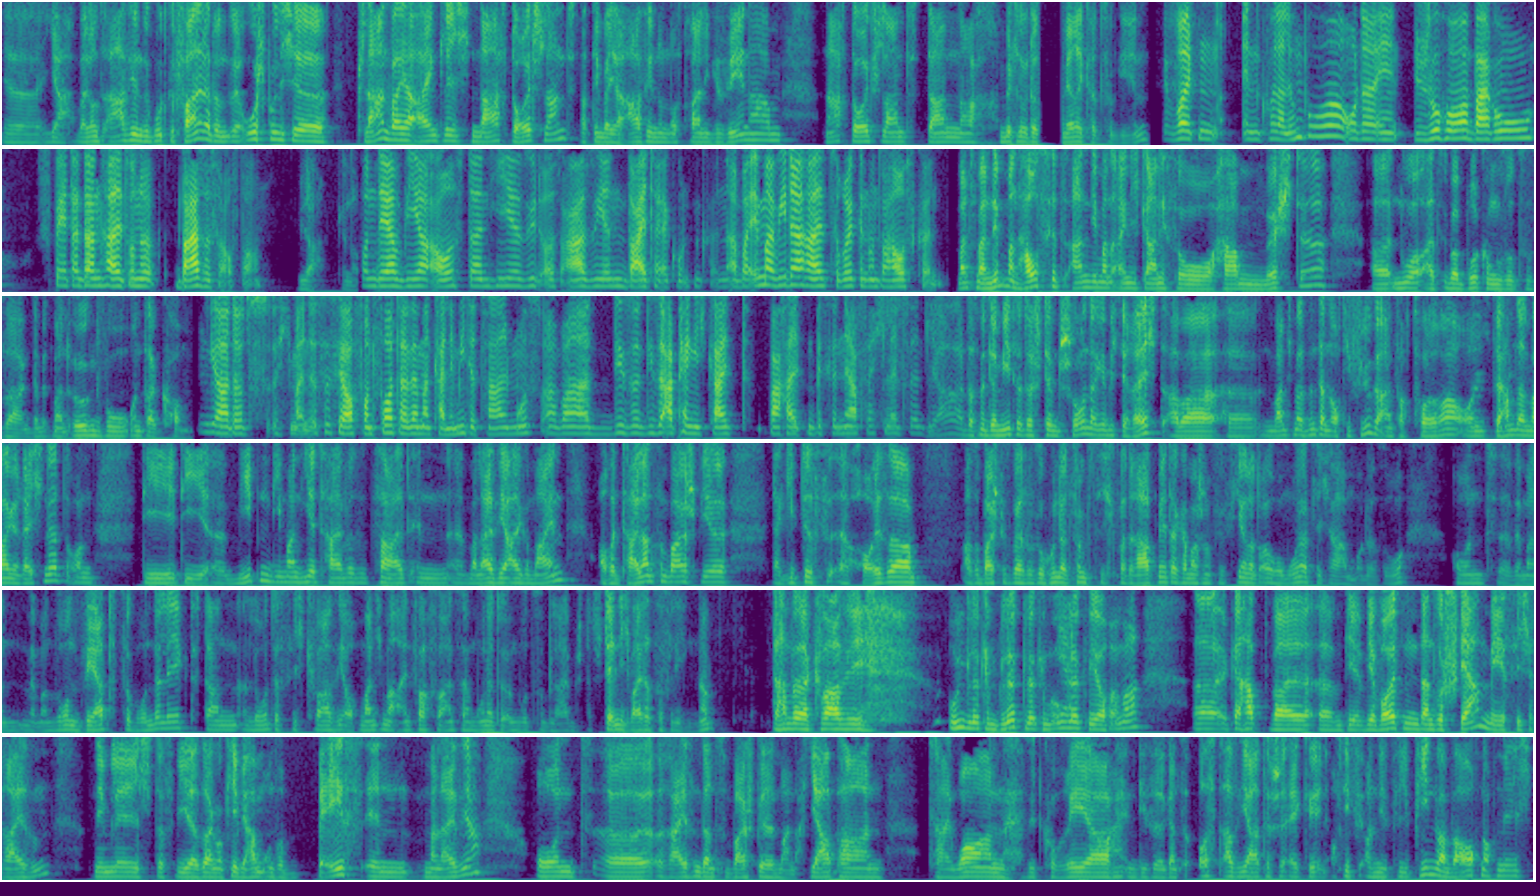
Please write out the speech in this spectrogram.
äh, ja, weil uns Asien so gut gefallen hat und der ursprüngliche Plan war ja eigentlich nach Deutschland, nachdem wir ja Asien und Australien gesehen haben, nach Deutschland dann nach Mittel- oder Amerika zu gehen. Wir wollten in Kuala Lumpur oder in Johor Bahru später dann halt so eine Basis aufbauen. Ja, genau. Von der wir aus dann hier Südostasien weiter erkunden können. Aber immer wieder halt zurück in unser Haus können. Manchmal nimmt man Haussitz an, die man eigentlich gar nicht so haben möchte äh, nur als Überbrückung sozusagen, damit man irgendwo unterkommt. Ja, das, ich meine, es ist ja auch von Vorteil, wenn man keine Miete zahlen muss, aber diese, diese Abhängigkeit war halt ein bisschen nervig letztendlich. Ja, das mit der Miete, das stimmt schon, da gebe ich dir recht, aber äh, manchmal sind dann auch die Flüge einfach teurer und wir haben dann mal gerechnet und die, die äh, Mieten, die man hier teilweise zahlt in äh, Malaysia allgemein, auch in Thailand zum Beispiel, da gibt es äh, Häuser, also beispielsweise so 150 Quadratmeter kann man schon für 400 Euro monatlich haben oder so. Und äh, wenn, man, wenn man so einen Wert zugrunde legt, dann lohnt es sich quasi auch manchmal einfach für ein, zwei Monate irgendwo zu bleiben, statt ständig weiter zu fliegen. Ne? Da haben wir quasi Unglück im Glück, Glück im Unglück, ja. wie auch immer, äh, gehabt, weil äh, wir, wir wollten dann so sternmäßig reisen, nämlich, dass wir sagen, okay, wir haben unsere Base in Malaysia und äh, reisen dann zum Beispiel mal nach Japan, Taiwan, Südkorea, in diese ganze ostasiatische Ecke. Auf die, an die Philippinen waren wir auch noch nicht.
